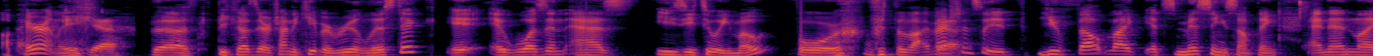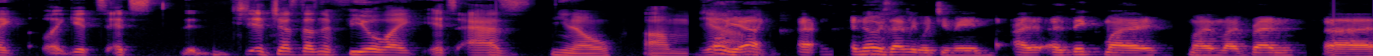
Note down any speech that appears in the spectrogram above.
Apparently, Yeah. the because they're trying to keep it realistic, it, it wasn't as easy to emote for with the live Yeah. action. So you, you felt like it's missing something, and then like like it's it's it, it just doesn't feel like it's as you know um yeah oh yeah, like- I, I know exactly what you mean. I, I think my my my friend, uh,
